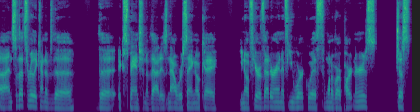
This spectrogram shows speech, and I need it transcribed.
Uh, and so that's really kind of the the expansion of that is now we're saying, okay, you know, if you're a veteran, if you work with one of our partners, just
